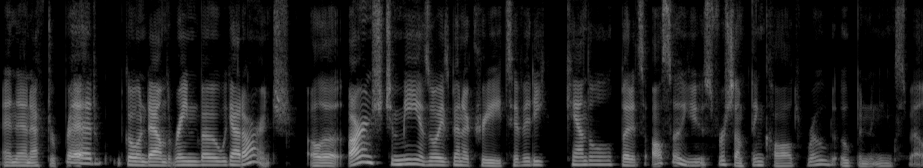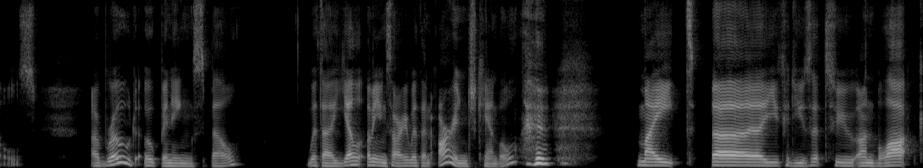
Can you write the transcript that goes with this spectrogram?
And then after red, going down the rainbow, we got orange. Uh, orange to me has always been a creativity candle, but it's also used for something called road opening spells. A road opening spell with a yellow, I mean, sorry, with an orange candle might, uh, you could use it to unblock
